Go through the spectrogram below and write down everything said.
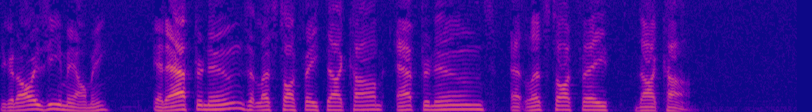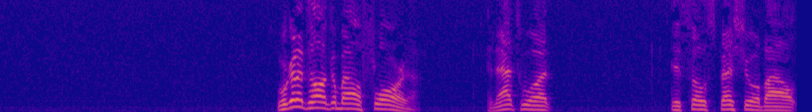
You can always email me at afternoons at letstalkfaith.com, afternoons at letstalkfaith.com. We're going to talk about Florida, and that's what is so special about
